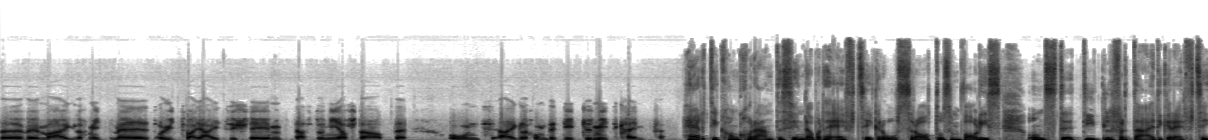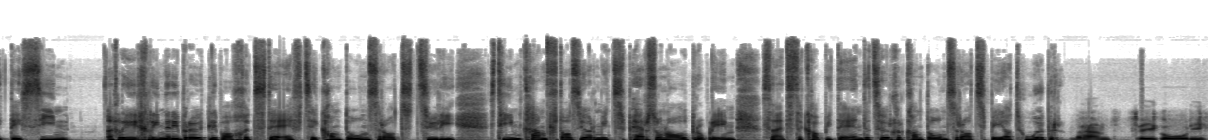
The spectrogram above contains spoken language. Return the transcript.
äh, wollen wir eigentlich mit einem 3-2-1-System das Turnier starten und eigentlich um den Titel mitkämpfen. Harte Konkurrenten sind aber der FC Grossrat aus dem Wallis und der Titelverteidiger FC Tessin. Ein bisschen kleinere Brötchen backen der FC Kantonsrat Zürich. Das Team kämpft dieses Jahr mit Personalproblemen, sagt der Kapitän der Zürcher Kantonsrats Beat Huber. Wir haben zwei Goli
